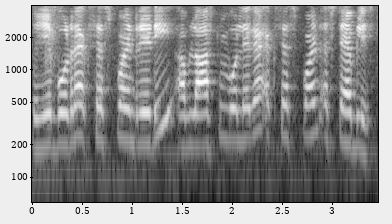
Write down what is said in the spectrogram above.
तो ये बोल रहा है एक्सेस पॉइंट रेडी अब लास्ट में बोलेगा एक्सेस पॉइंट एस्टेब्लिश्ड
